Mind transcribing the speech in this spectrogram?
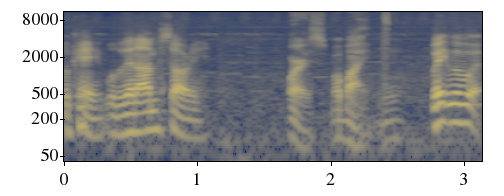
okay. Well, then I'm sorry. No worries. Bye bye. Wait, wait, wait.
